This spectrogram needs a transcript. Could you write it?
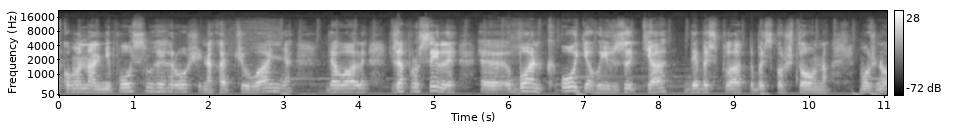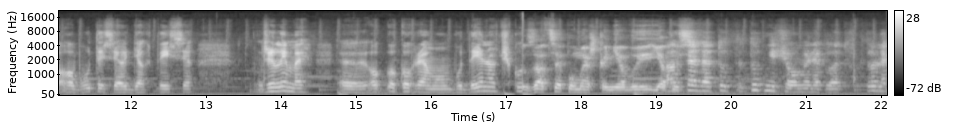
комунальні послуги гроші, на харчування давали. Запросили е, банк одягу і взуття, де безплатно, безкоштовно можна обутися, одягтися. Жили ми е, окремому будиночку. За це помешкання ви А якось це за тут, тут нічого ми не платимо. Хто не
